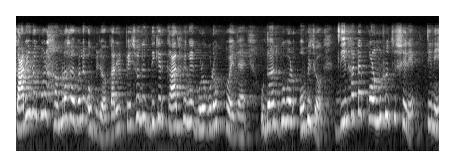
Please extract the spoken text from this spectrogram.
গাড়ির ওপর হামলা হয় বলে অভিযোগ। গাড়ির পেছনের দিকের কাজ ভেঙে গুঁড়ো গুঁড়ো হয়ে যায়। উদয়ন গুহর অভিযোগ, দিনহাটা কর্মসূচি সেরে তিনি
